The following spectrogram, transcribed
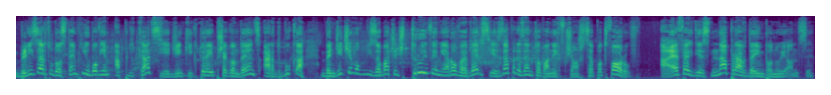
Blizzard udostępnił bowiem aplikację, dzięki której przeglądając artbooka będziecie mogli zobaczyć trójwymiarowe wersje zaprezentowanych w książce potworów. A efekt jest naprawdę imponujący.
